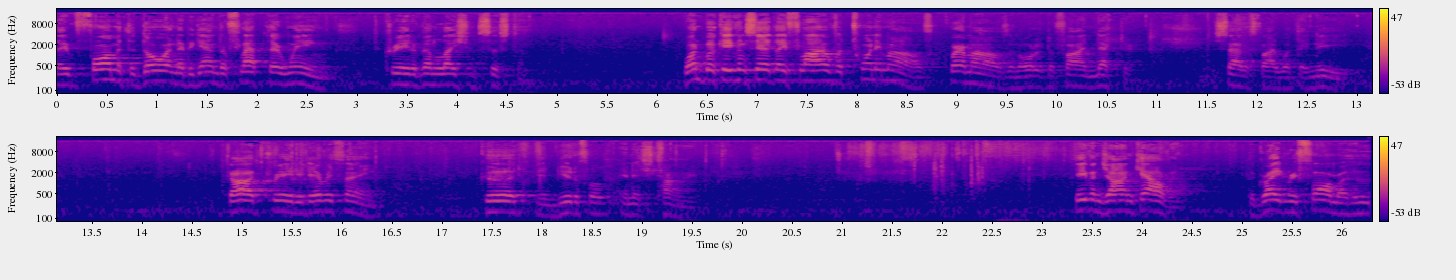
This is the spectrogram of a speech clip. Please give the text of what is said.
they form at the door and they begin to flap their wings to create a ventilation system. One book even said they fly over 20 miles, square miles, in order to find nectar to satisfy what they need. God created everything good and beautiful in its time. Even John Calvin, the great reformer who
